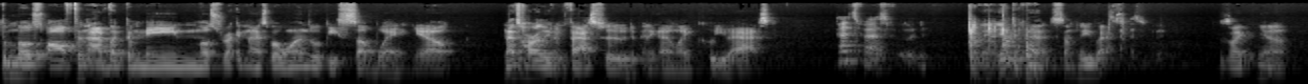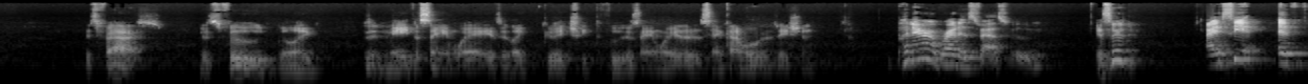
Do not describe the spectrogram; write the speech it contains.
the most often out of like the main most recognizable ones would be Subway. You know, and that's hardly even fast food depending on like who you ask. that's fast food. It, it depends on who you ask. Fast food. It's like you know, it's fast. It's food, but like, is it made the same way? Is it like do they treat the food the same way? Is it the same kind of organization? Panera bread is fast food. Is it? I see if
